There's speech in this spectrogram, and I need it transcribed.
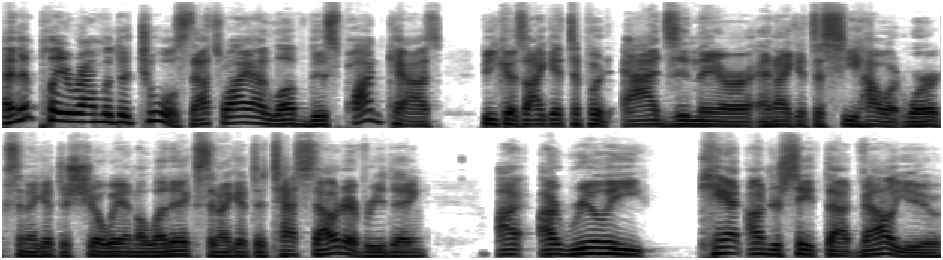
and then play around with the tools. That's why I love this podcast because I get to put ads in there and I get to see how it works and I get to show analytics and I get to test out everything. I, I really can't understate that value,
